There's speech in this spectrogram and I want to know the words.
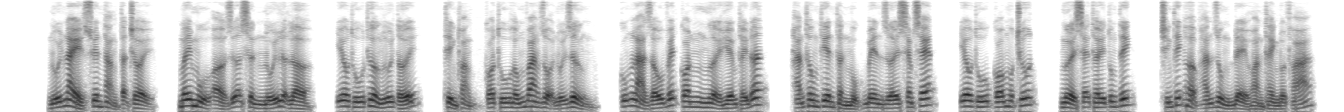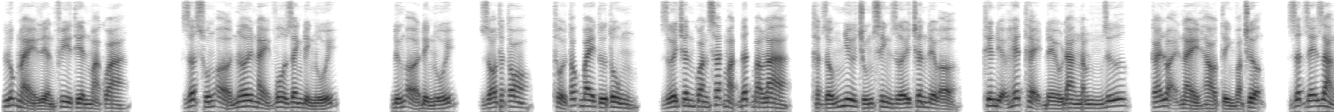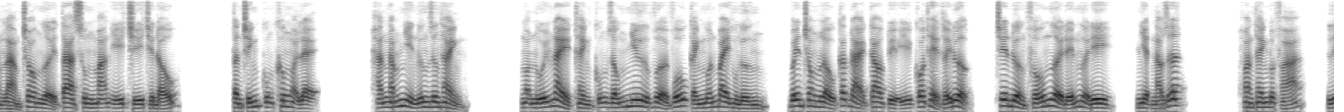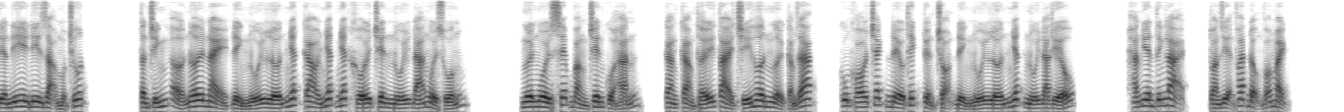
Núi này xuyên thẳng tận trời, mây mù ở giữa sườn núi lờ lờ, yêu thú thường lui tới, thỉnh thoảng có thú hống vang dội núi rừng, cũng là dấu vết con người hiếm thấy đất hắn thông thiên thần mục bên dưới xem xét, yêu thú có một chút, người sẽ thấy tung tích, chính thích hợp hắn dùng để hoàn thành đột phá, lúc này liền phi thiên mà qua. Rớt xuống ở nơi này vô danh đỉnh núi. Đứng ở đỉnh núi, gió thật to, thổi tóc bay tứ tung, dưới chân quan sát mặt đất bao la, thật giống như chúng sinh dưới chân đều ở, thiên địa hết thảy đều đang nắm giữ, cái loại này hào tình vạn trượng, rất dễ dàng làm cho người ta sung mãn ý chí chiến đấu. Tần chính cũng không ngoại lệ. Hắn ngắm nhìn Ưng dương thành. Ngọn núi này thành cũng giống như vừa vỗ cánh muốn bay hùng ứng, bên trong lầu các đài cao tùy ý có thể thấy được trên đường phố người đến người đi, nhiệt náo rất. Hoàn thành đột phá, liền đi đi dạo một chút. Tần chính ở nơi này đỉnh núi lớn nhất cao nhất nhất khối trên núi đá ngồi xuống. Người ngồi xếp bằng trên của hắn, càng cảm thấy tài trí hơn người cảm giác, cũng khó trách đều thích tuyển chọn đỉnh núi lớn nhất núi đá thiếu. Hắn yên tĩnh lại, toàn diện phát động võ mạch.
